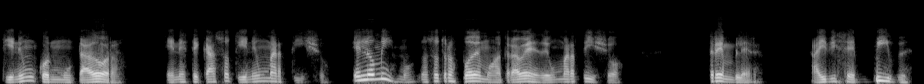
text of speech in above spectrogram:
tiene un conmutador, en este caso tiene un martillo. Es lo mismo, nosotros podemos a través de un martillo Trembler, ahí dice Vib,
